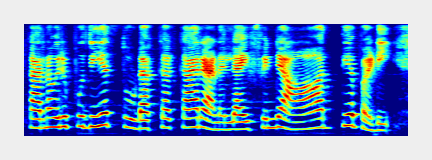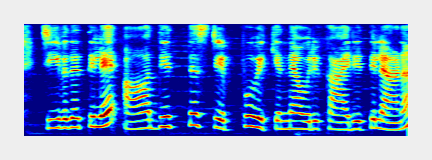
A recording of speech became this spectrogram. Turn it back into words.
കാരണം ഒരു പുതിയ തുടക്കക്കാരാണ് ലൈഫിന്റെ ആദ്യ പടി. ജീവിതത്തിലെ ആദ്യത്തെ സ്റ്റെപ്പ് വെക്കുന്ന ഒരു കാര്യത്തിലാണ്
